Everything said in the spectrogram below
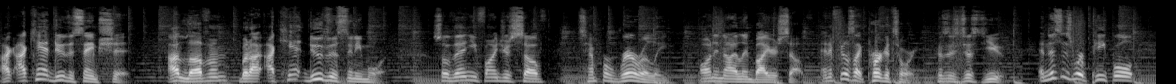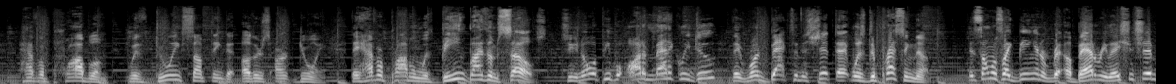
I, I can't do the same shit. I love them, but I, I can't do this anymore. So then you find yourself temporarily on an island by yourself. And it feels like purgatory because it's just you. And this is where people have a problem with doing something that others aren't doing. They have a problem with being by themselves. So you know what people automatically do? They run back to the shit that was depressing them. It's almost like being in a, a, bad relationship.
